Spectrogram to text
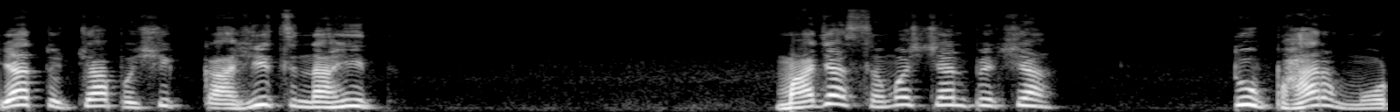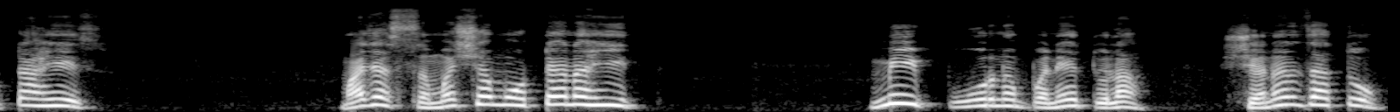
या तुझ्यापाशी काहीच नाहीत. माझ्या समस्यांपेक्षा तू फार मोठा आहेस. माझ्या समस्या मोठ्या नाहीत. मी पूर्णपणे तुला शरण जातो.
